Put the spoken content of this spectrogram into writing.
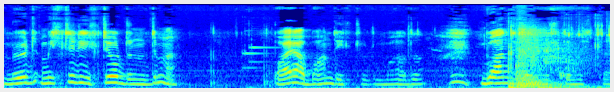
Murder Mystery istiyordun değil mi? Bayağı ben de istiyordum ben de dedim istemiştim.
